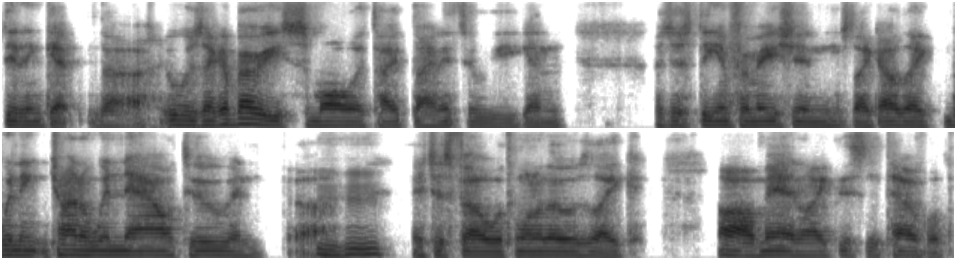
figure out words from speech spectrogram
didn't get the it was like a very smaller type dynasty league and it's just the information it's like i was like winning trying to win now too and uh, mm-hmm. it just fell with one of those like oh man like this is a terrible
